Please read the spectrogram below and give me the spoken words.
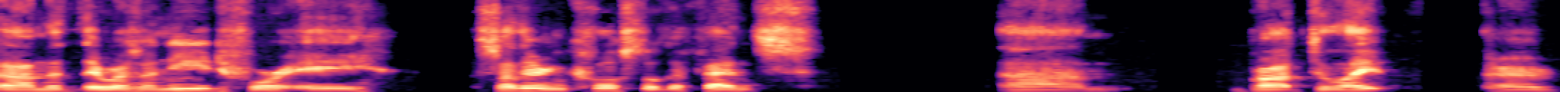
um, that there was a need for a southern coastal defense um, brought to light or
